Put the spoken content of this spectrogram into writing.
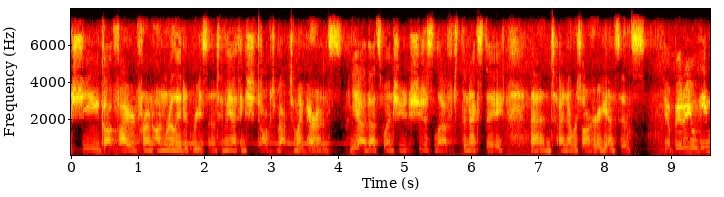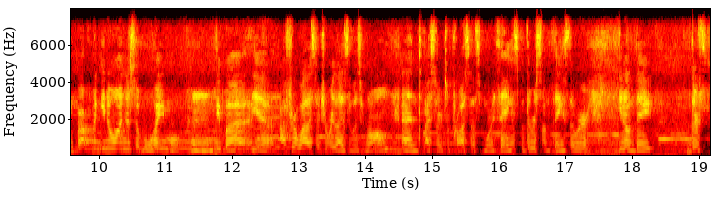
she got fired for an unrelated reason. To me, I think she talked back to my parents. Yeah, that's when she she just left the next day, and I never saw her again since. Yeah, pero yung impact na ginawa niya sa buhay mo, Mm. di ba? Yeah. After a while, I started to realize it was wrong, and I started to process more things. But there were some things that were, you know, they, there's,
